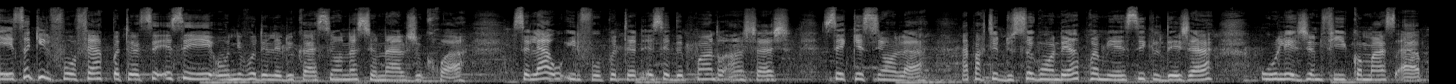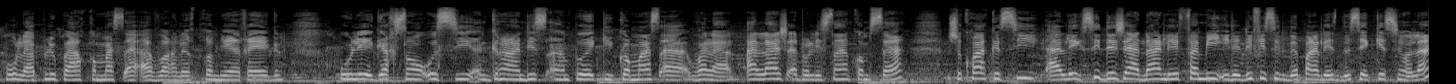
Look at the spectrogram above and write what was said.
Et ce qu'il faut faire peut-être, c'est essayer au niveau de l'éducation nationale, je crois. C'est là où il faut peut-être essayer de prendre en charge ces questions-là. À partir du secondaire, premier cycle déjà, où les jeunes filles commencent à, pour la plupart, commencent à avoir leurs premières règles, où les garçons aussi grandissent un peu, qui commencent à, voilà, à l'âge adolescent comme ça. Je crois que si, si déjà dans les familles, il est difficile de parler de ces questions-là,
